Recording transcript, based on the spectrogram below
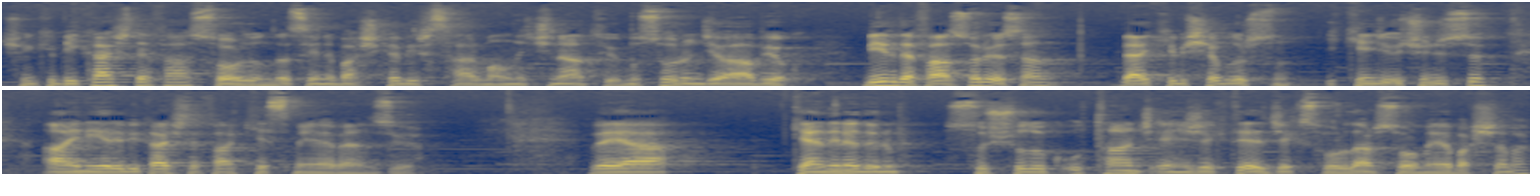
Çünkü birkaç defa sorduğunda seni başka bir sarmalın içine atıyor. Bu sorunun cevabı yok. Bir defa soruyorsan belki bir şey bulursun. İkinci, üçüncüsü aynı yere birkaç defa kesmeye benziyor. Veya kendine dönüp suçluluk, utanç enjekte edecek sorular sormaya başlamak.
